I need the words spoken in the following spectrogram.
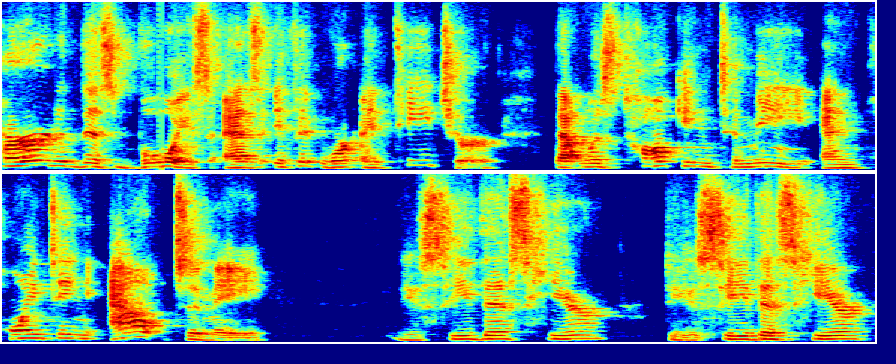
heard this voice as if it were a teacher that was talking to me and pointing out to me. You see this here? Do you see this here?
